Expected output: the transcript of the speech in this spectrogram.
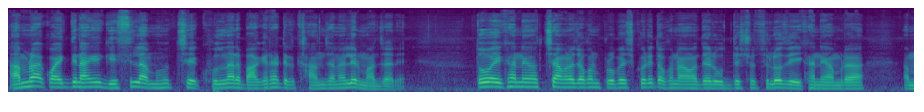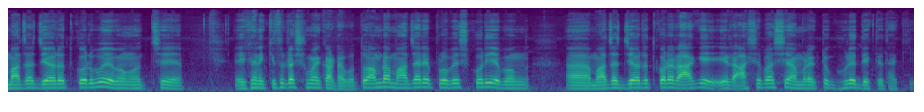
আমরা কয়েকদিন আগে গেছিলাম হচ্ছে খুলনার বাগেরহাটের খানজানালের মাজারে। তো এখানে হচ্ছে আমরা যখন প্রবেশ করি, তখন আমাদের উদ্দেশ্য ছিল যে এখানে আমরা মাজার জিয়ারত করব এবং হচ্ছে এখানে কিছুটা সময় কাটাবো। তো আমরা মাজারে প্রবেশ করি এবং মাজার জিয়ারত করার আগে এর আশেপাশে আমরা একটু ঘুরে দেখতে থাকি।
